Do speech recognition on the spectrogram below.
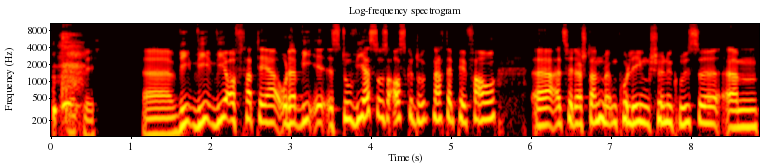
wirklich. Äh, wie, wie, wie oft hat der, oder wie ist du, wie hast du es ausgedrückt nach der PV, äh, als wir da standen mit dem Kollegen, schöne Grüße, ähm,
